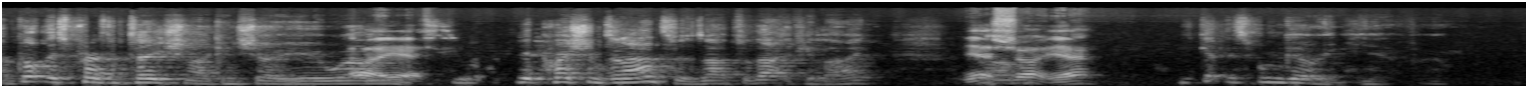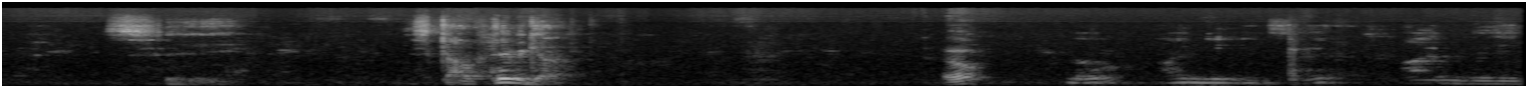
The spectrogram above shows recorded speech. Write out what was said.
I've got this presentation I can show you. Um, oh yes. Questions and answers after that, if you like. Yeah, um, sure. Yeah. Let's get this one going here. Let's see. Let's go. Here we go. Oh. Hello, I'm Lyndon Smith. I'm the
